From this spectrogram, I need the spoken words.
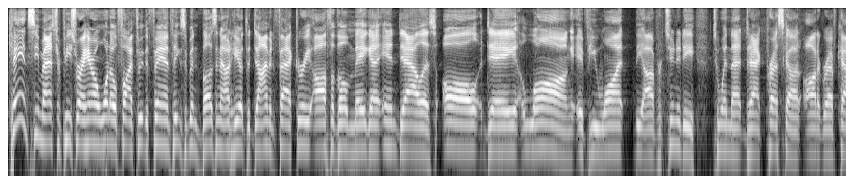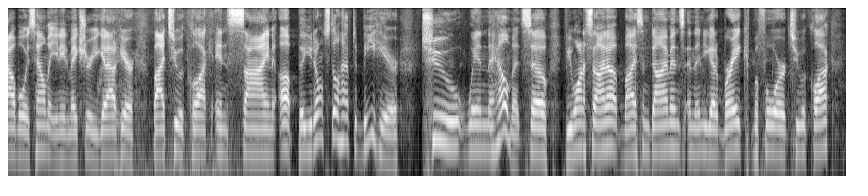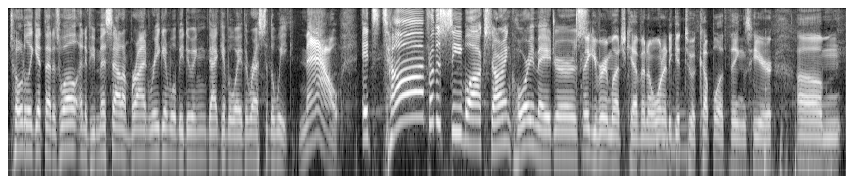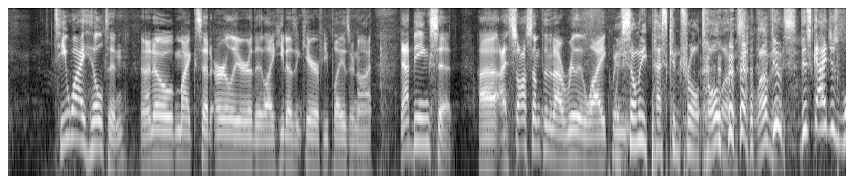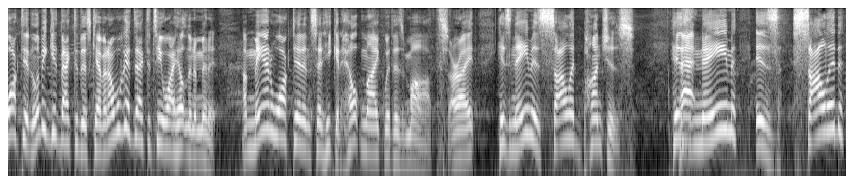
K&C Masterpiece right here on 105 through the fan. Things have been buzzing out here at the Diamond Factory off of Omega in Dallas all day long. If you want the opportunity to win that Dak Prescott autographed Cowboys helmet, you need to make sure you get out here by 2 o'clock and sign up. Though you don't still have to be here to win the helmet. So if you want to sign up, buy some diamonds, and then you got a break before 2 o'clock, totally get that as well. And if you miss out on Brian Regan, we'll be doing that giveaway the rest of the week. Now, it's time for the C Block starring Corey Majors. Thank you very much, Kevin. I wanted to get to a couple of things here. Um, T.Y. Hilton, and I know Mike said earlier that like he doesn't care if he plays or not. That being said, uh, I saw something that I really like. We have so many pest control tolos. I love Dude, this. this guy just walked in. Let me get back to this, Kevin. I will get back to T.Y. Hilton in a minute. A man walked in and said he could help Mike with his moths, all right? His name is Solid Punches. His Pat- name is Solid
